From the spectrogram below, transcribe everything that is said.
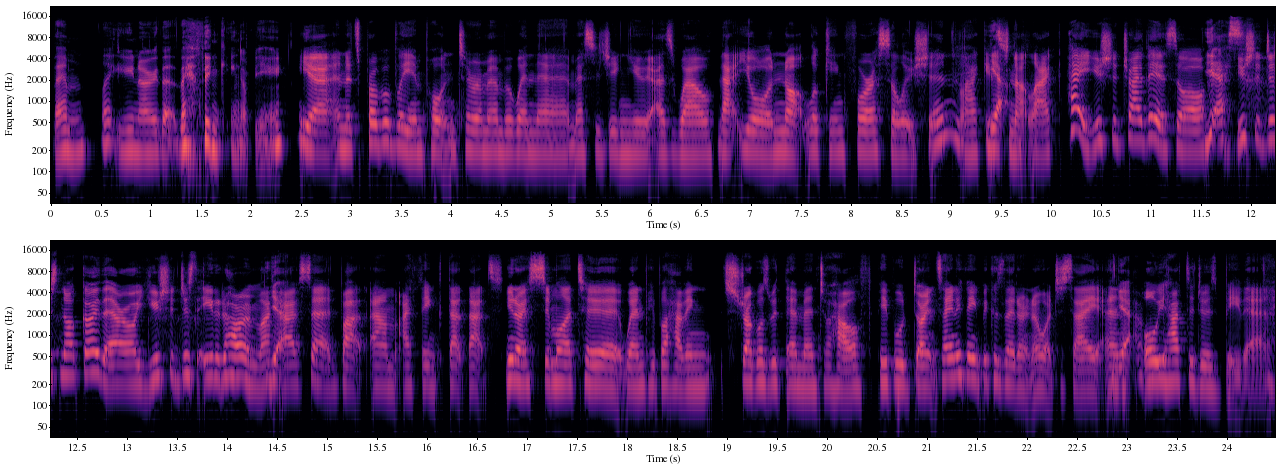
them let you know that they're thinking of you. Yeah, and it's probably important to remember when they're messaging you as well that you're not looking for a solution. Like it's Yeah. not like, hey, you should try this, or Yes. you should just not go there, or you should just eat at home, like Yeah. I've said. But um, I think that that's you know similar to when people are having struggles with their mental health. People don't say anything because they don't know what to say, and Yeah. all you have to do is be there.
